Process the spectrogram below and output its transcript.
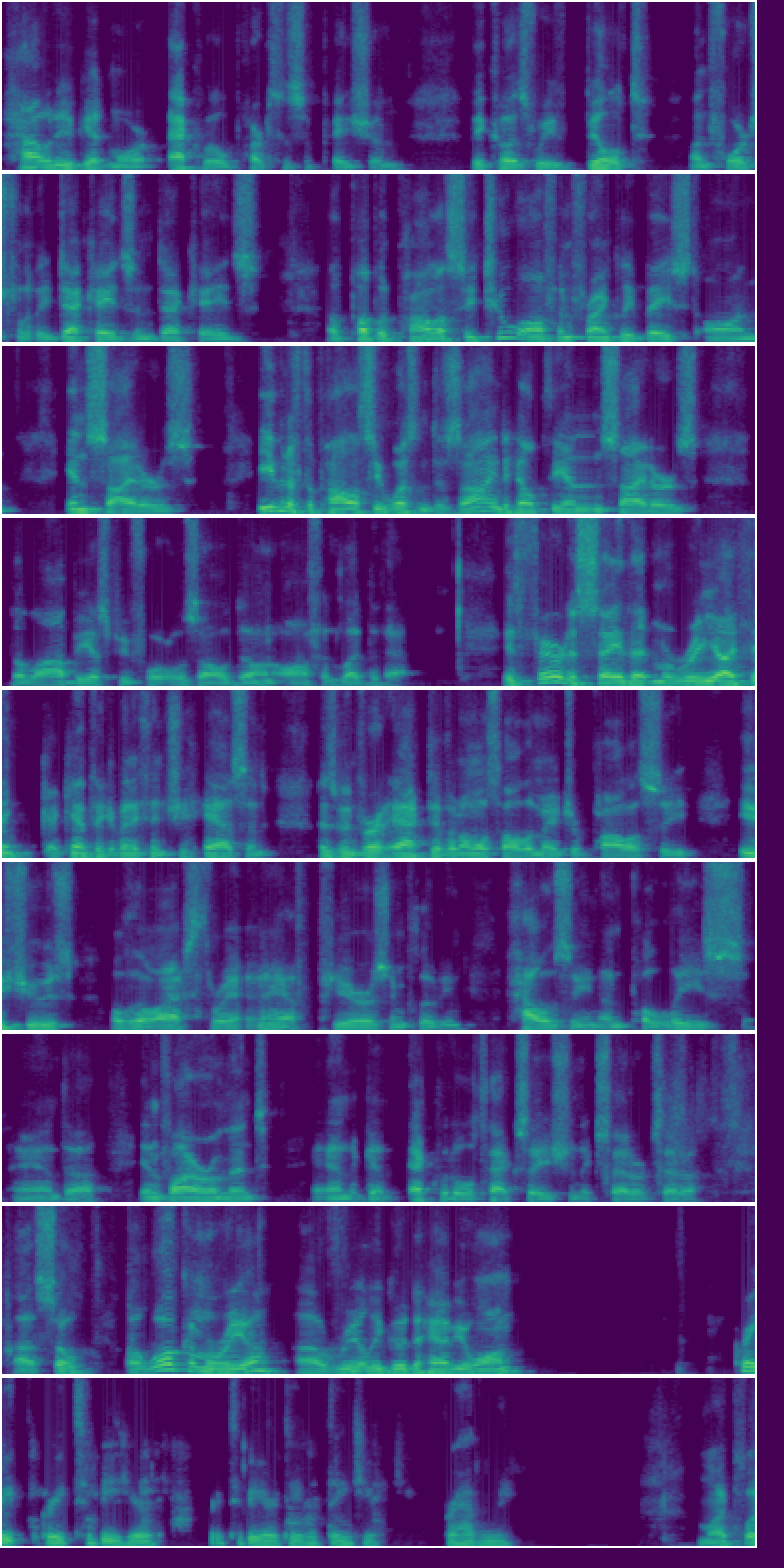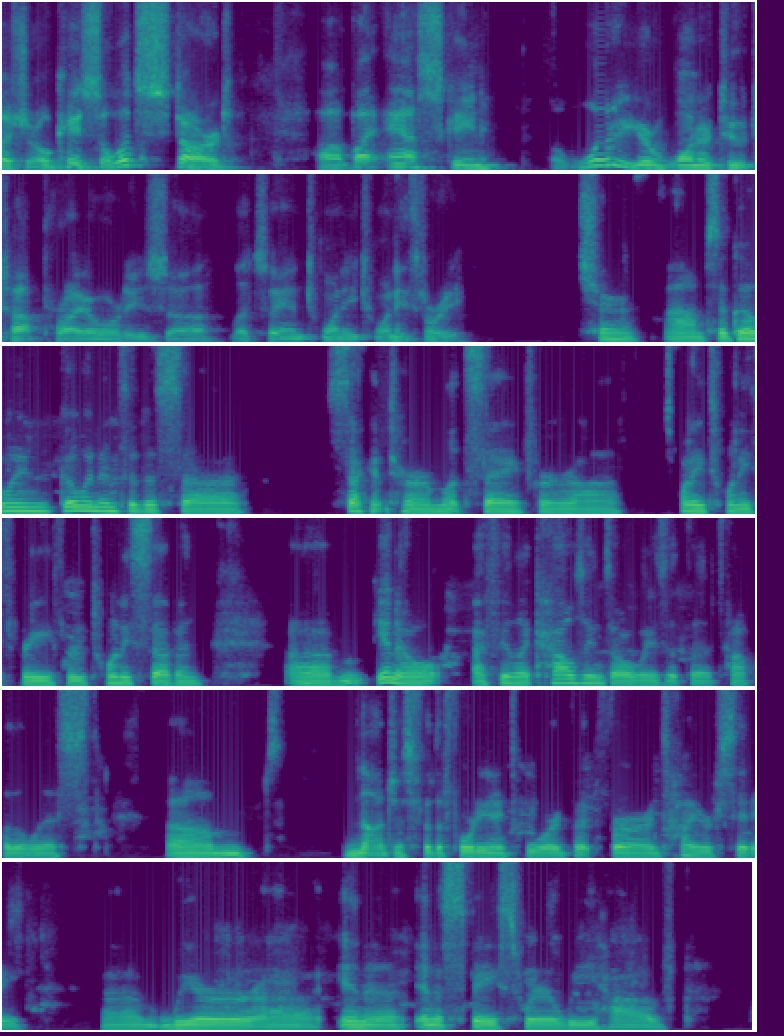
how do you get more equitable participation? Because we've built, unfortunately, decades and decades of public policy, too often, frankly, based on insiders. Even if the policy wasn't designed to help the insiders, the lobbyists, before it was all done, often led to that. It's fair to say that Maria, I think, I can't think of anything she hasn't, has been very active in almost all the major policy issues over the last three and a half years, including housing and police and uh, environment and again equitable taxation, et cetera, et cetera. Uh, so uh, welcome, Maria. Uh, really good to have you on. Great, great to be here. Great to be here, David. Thank you for having me. My pleasure. Okay, so let's start uh, by asking, what are your one or two top priorities? Uh, let's say in 2023. Sure. Um, so going going into this uh, second term, let's say for uh, 2023 through 27. Um, you know, I feel like housing's always at the top of the list, um, not just for the 49th ward, but for our entire city. Um, we're uh, in a in a space where we have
